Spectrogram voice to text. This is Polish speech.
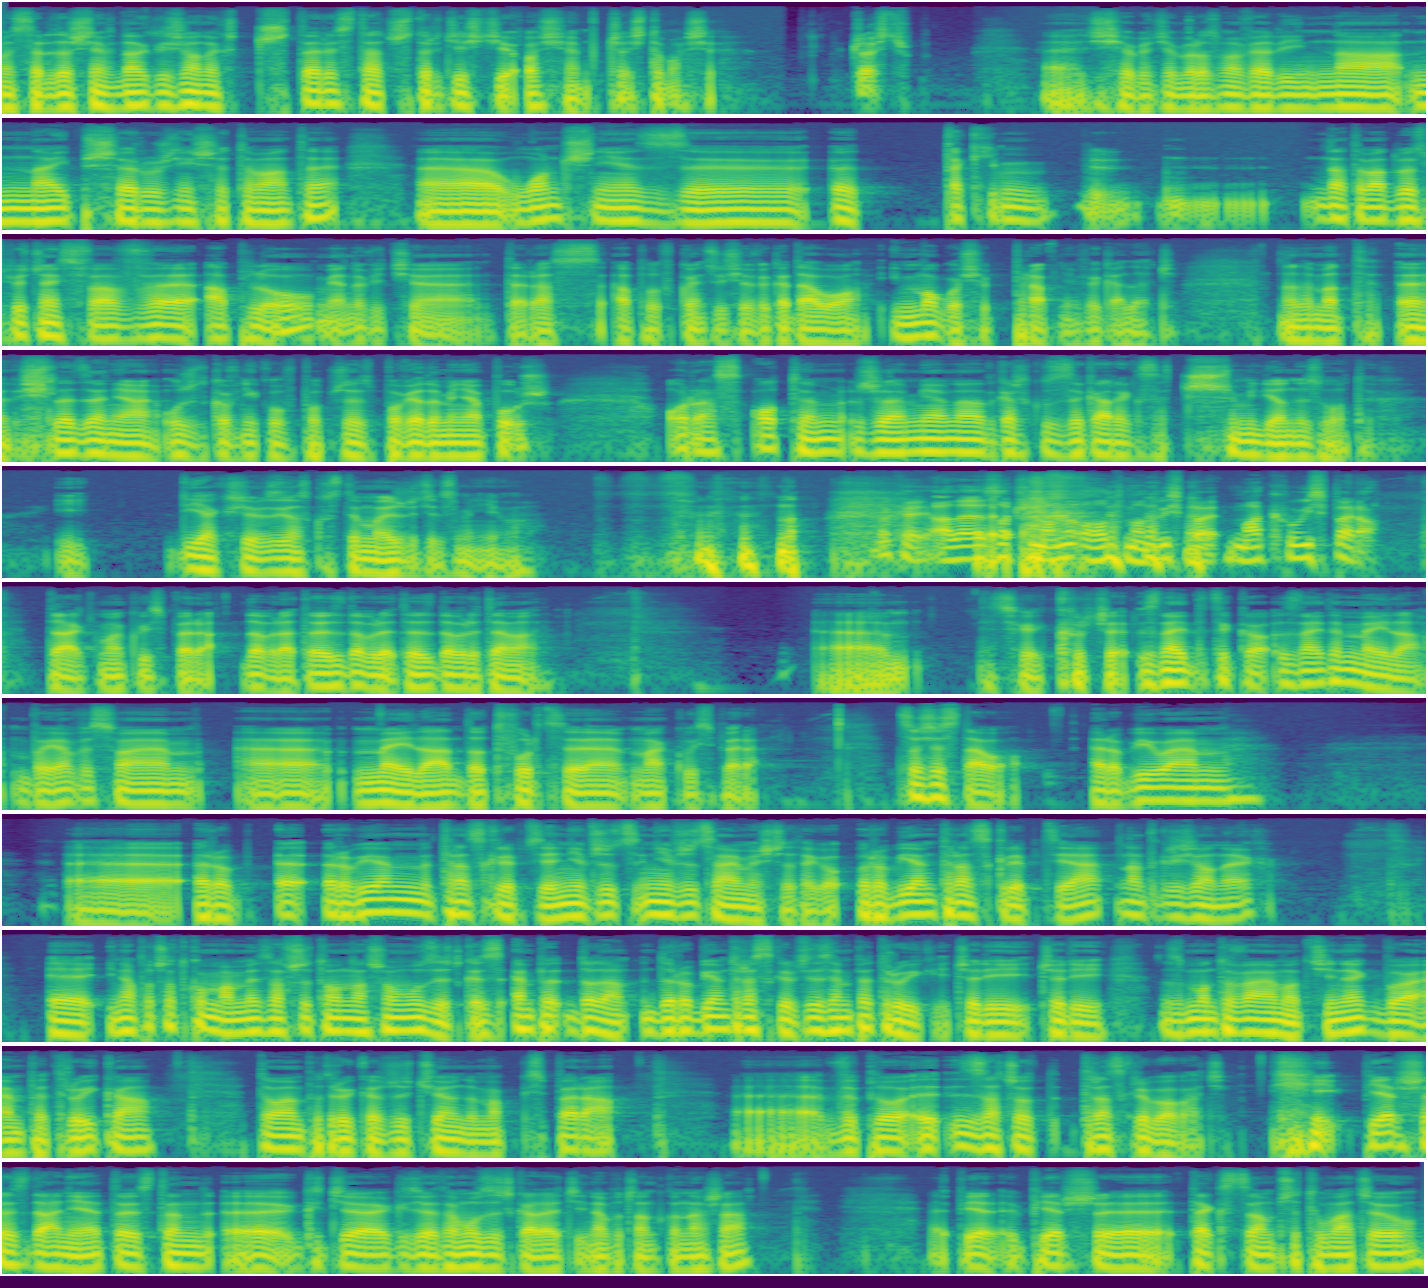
Witamy serdecznie w Nadgryzionych 448. Cześć Tomasie. Cześć. E, dzisiaj będziemy rozmawiali na najprzeróżniejsze tematy, e, łącznie z e, takim na temat bezpieczeństwa w Apple'u. Mianowicie teraz Apple w końcu się wygadało i mogło się prawnie wygadać na temat śledzenia użytkowników poprzez powiadomienia push oraz o tym, że miałem na nadgarstku zegarek za 3 miliony złotych jak się w związku z tym moje życie zmieniło. no. Okej, okay, ale zaczynamy od Mac Whispera. Tak, Mac Whispera. Dobra, to jest dobry, to jest dobry temat. Um, czekaj, kurczę, znajdę tylko, znajdę maila, bo ja wysłałem e, maila do twórcy Mac Whispera. Co się stało? Robiłem e, rob, e, robiłem transkrypcję, nie, wrzuc, nie wrzucałem jeszcze tego. Robiłem transkrypcję nadgryzionych I na początku mamy zawsze tą naszą muzyczkę. Z MP, dodam, dorobiłem transkrypcję z MP3, czyli, czyli zmontowałem odcinek, była MP3, tą MP3 wrzuciłem do MacWhispera, e, e, zaczął transkrybować. I pierwsze zdanie to jest ten, gdzie, gdzie ta muzyczka leci na początku nasza. Pier, pierwszy tekst, co on przetłumaczył,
